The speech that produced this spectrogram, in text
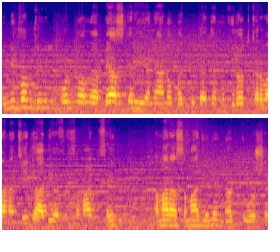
યુનિફોર્મ સિવિલ કોડનો અમે અભ્યાસ કરી અને આનો મજબૂત રીતે વિરોધ કરવાના છીએ જો આદિવાસી સમાજ સહિત અમારા સમાજોને નડતું હશે.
